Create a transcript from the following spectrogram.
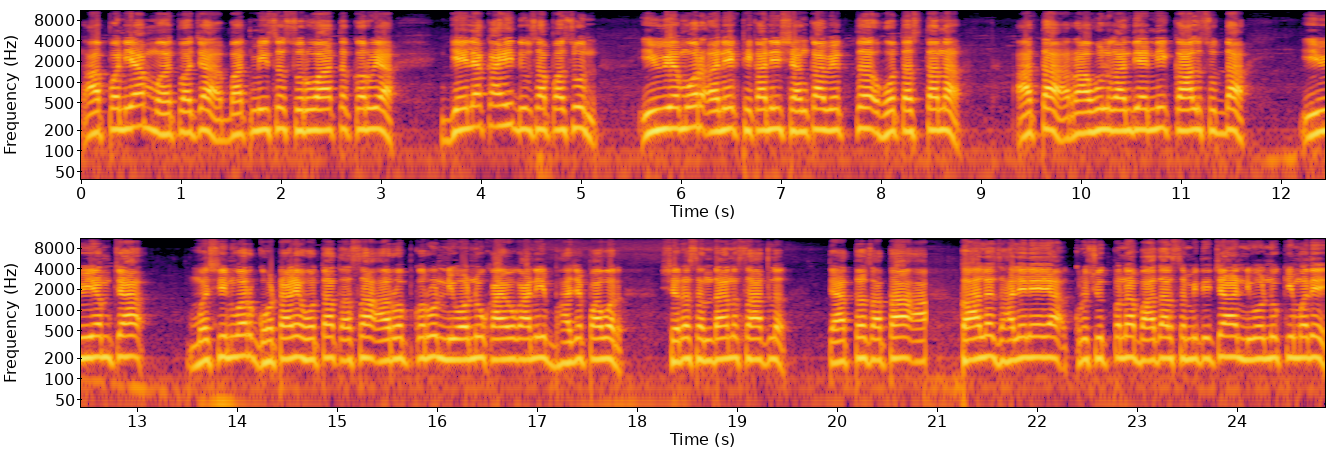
आपण या महत्त्वाच्या बातमीस सुरुवात करूया. गेल्या काही दिवसापासून ई व्ही एमवर अनेक ठिकाणी शंका व्यक्त होत असताना आता राहुल गांधी यांनी कालसुद्धा ई व्ही एमच्या मशीनवर घोटाळे होतात असा आरोप करून निवडणूक आयोगाने भाजपावर शरसंधान साधलं. त्यातच आता काल झालेल्या या कृषी उत्पन्न बाजार समितीच्या निवडणुकीमध्ये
